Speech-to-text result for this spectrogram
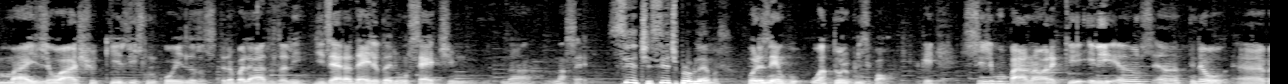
mas eu acho que existem coisas a ser trabalhadas ali. De 0 a 10 eu daria um 7 na, na série. Cite, cite problemas. Por exemplo, o ator principal. ok? Se ele comparar na hora que ele. Eu não sei. eu Entendeu? É,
